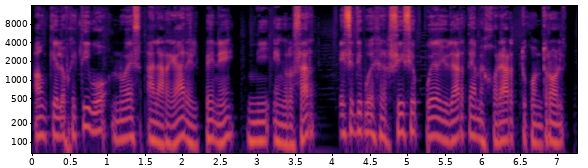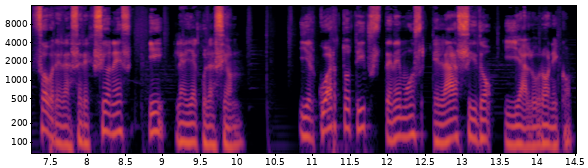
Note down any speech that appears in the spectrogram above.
Aunque el objetivo no es alargar el pene ni engrosar, este tipo de ejercicio puede ayudarte a mejorar tu control sobre las erecciones y la eyaculación. Y el cuarto tips tenemos el ácido hialurónico.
